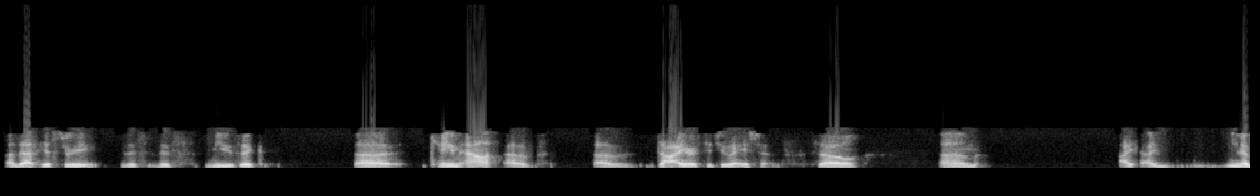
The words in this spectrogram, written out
of that history, this this music uh, came out of of dire situations. So um, I, I, you know,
